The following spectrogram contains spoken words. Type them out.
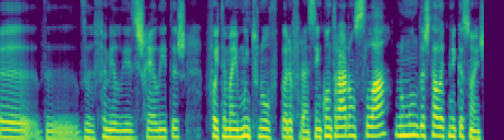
uh, de, de, famílias israelitas, foi também muito novo para a França. Encontraram-se lá no mundo das telecomunicações.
